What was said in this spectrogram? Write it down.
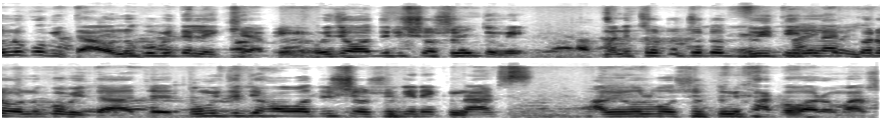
অনুকবিতা অনুকবিতা লিখি আমি ওই যে অদৃশ্য অসুখ তুমি মানে ছোট ছোট দুই তিন লাইন করে অনুকবিতা যে তুমি যদি হও অদৃশ্য অসুখের এক নার্স আমি বলব অসুখ তুমি থাকো বারো মাস।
